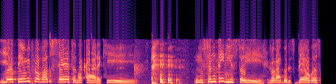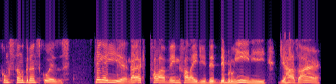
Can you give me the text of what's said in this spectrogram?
E eu tenho me provado certo, né, cara, que você não tem visto aí jogadores belgas conquistando grandes coisas. Tem aí a galera que fala, vem me falar aí de De Bruyne, de Hazard,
